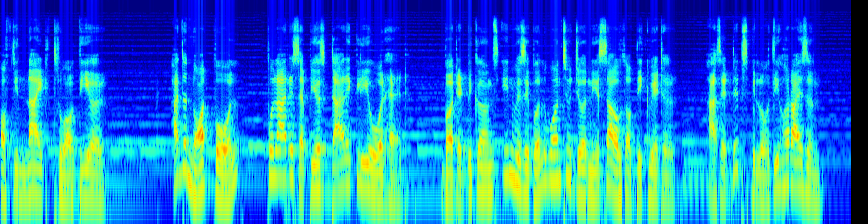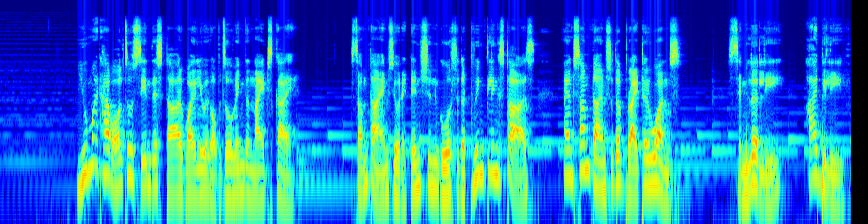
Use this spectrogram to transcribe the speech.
of the night throughout the year. At the North Pole, Polaris appears directly overhead, but it becomes invisible once you journey south of the equator, as it dips below the horizon. You might have also seen this star while you were observing the night sky. Sometimes your attention goes to the twinkling stars and sometimes to the brighter ones. Similarly, I believe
